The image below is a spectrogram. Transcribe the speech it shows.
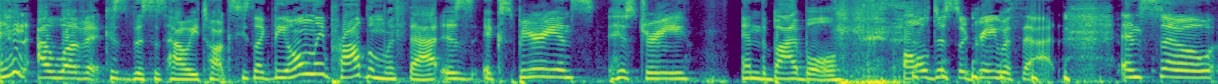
And I love it because this is how he talks. He's like, the only problem with that is experience, history, and the Bible all disagree with that. And so,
